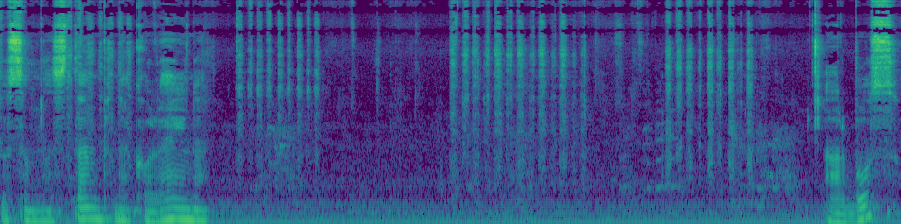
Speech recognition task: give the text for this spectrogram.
Tu są następne, kolejne. Arbus.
